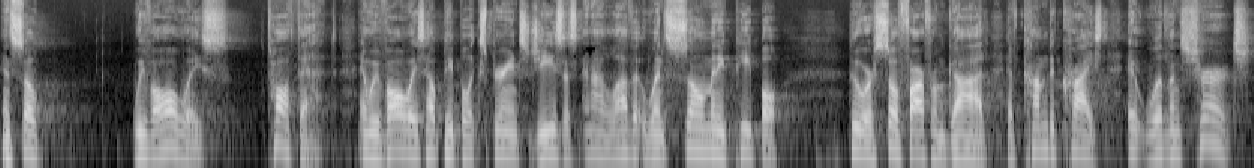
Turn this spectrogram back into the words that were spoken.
And so we've always taught that and we've always helped people experience Jesus. And I love it when so many people who are so far from God have come to Christ at Woodlands Church.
